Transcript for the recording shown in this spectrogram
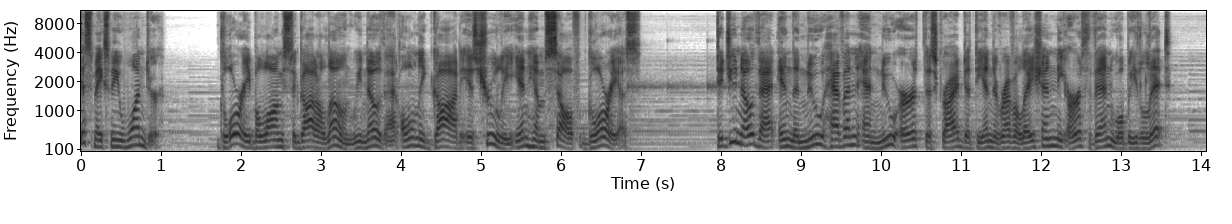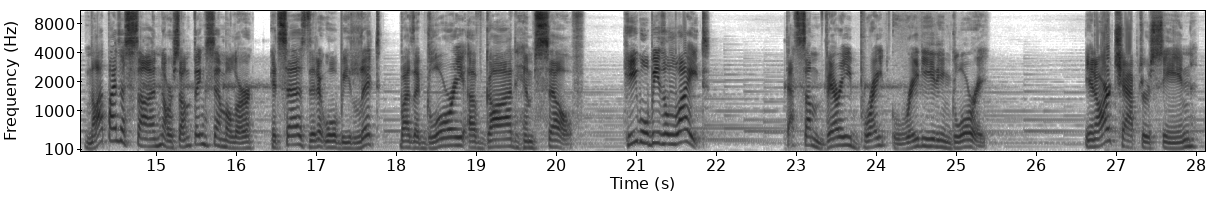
This makes me wonder. Glory belongs to God alone. We know that. Only God is truly in himself glorious. Did you know that in the new heaven and new earth described at the end of Revelation, the earth then will be lit not by the sun or something similar? It says that it will be lit by the glory of God Himself. He will be the light. That's some very bright, radiating glory. In our chapter scene,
